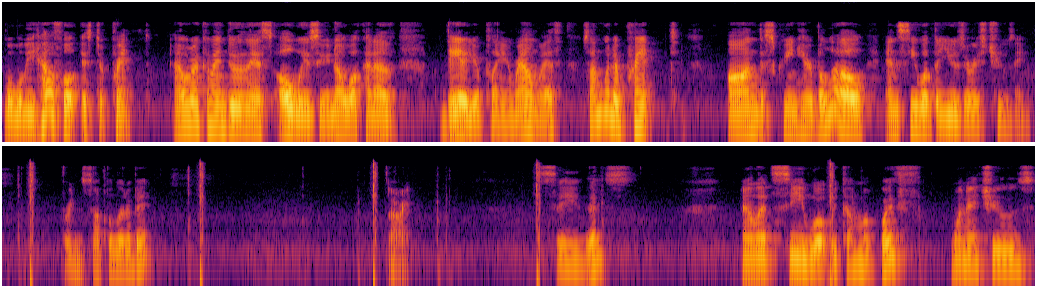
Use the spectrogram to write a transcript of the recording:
what will be helpful is to print. I would recommend doing this always so you know what kind of data you're playing around with. So I'm going to print on the screen here below and see what the user is choosing. Bring this up a little bit. All right. Save this. And let's see what we come up with. When I choose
